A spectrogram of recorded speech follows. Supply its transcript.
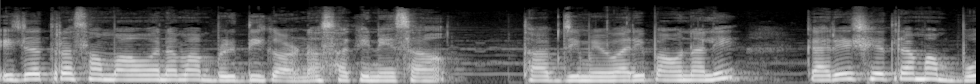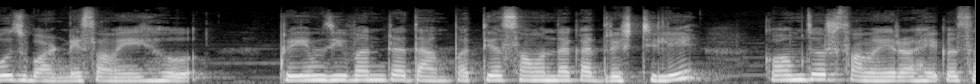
इज्जत र सम्भावनामा वृद्धि गर्न सकिनेछ। थप जिम्मेवारी पाउनाले कार्यक्षेत्रमा बोझ बढ्ने समय हो। प्रेम जीवन र दाम्पत्य सम्बन्धका दृष्टिले कमजोर समय रहेको छ।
